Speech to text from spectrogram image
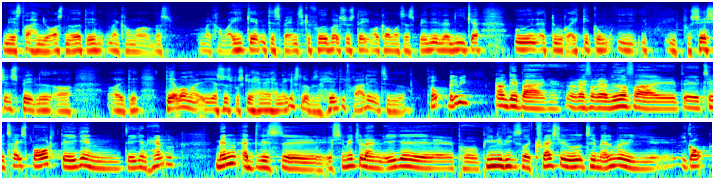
mestrer han jo også noget af det. Man kommer, man kommer ikke igennem det spanske fodboldsystem og kommer til at spille i La Liga, uden at du er rigtig god i, i, i possession-spillet og, og i det. Der, hvor man, jeg synes måske, han, han ikke er sluppet så heldig fra det indtil videre. Hov, Benjamin? Jamen, det er bare at referere videre fra øh, TV3 Sport. Det er ikke en, det er ikke en handel. Men at hvis øh, FC Midtjylland ikke øh, på pinlig vis havde crashet ud til Malmø i, øh, i går,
